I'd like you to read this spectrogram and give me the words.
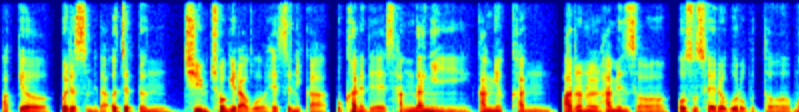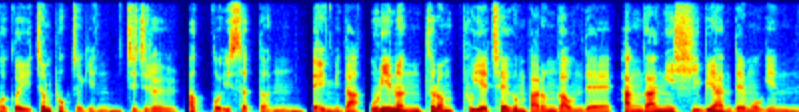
바뀌어 버렸습니다. 어쨌든 취임 초기라고 했으니까 북한에 대해 상당히 강력한 발언을 하면서 보수 세력으로부터 뭐 거의 전폭적인 지지를 받고 있었던 때입니다. 우리는 트럼프의 최근 발언 가운데 한강이 시비한 대목인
